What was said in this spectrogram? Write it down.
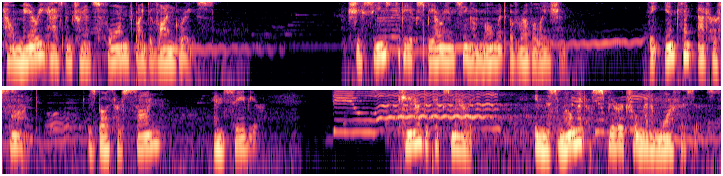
how Mary has been transformed by divine grace. She seems to be experiencing a moment of revelation. The infant at her side is both her son and Savior. Tanner depicts Mary in this moment of spiritual metamorphosis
